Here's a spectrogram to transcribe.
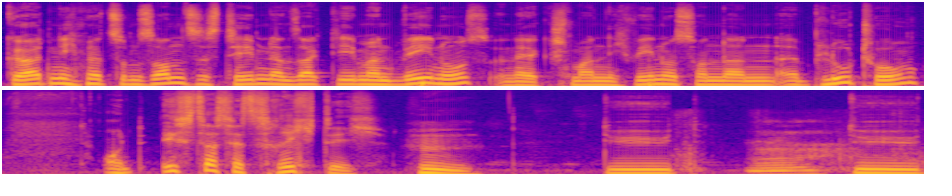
gehört nicht mehr zum Sonnensystem, dann sagt jemand Venus, ne, Schmarrn nicht Venus, sondern äh, Pluto. Und ist das jetzt richtig? Hm. Düt, düt,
